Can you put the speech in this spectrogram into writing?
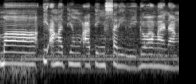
maiangat yung ating sarili gawa nga ng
